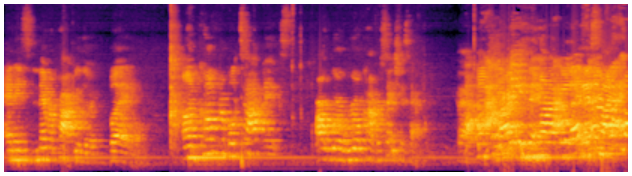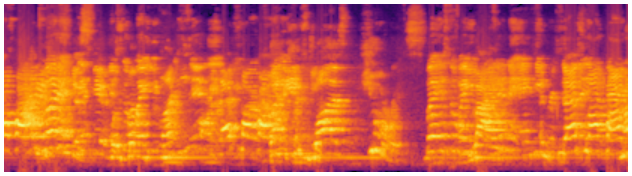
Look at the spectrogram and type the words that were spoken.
and it's never popular, but uncomfortable topics are where real conversations happen. Right? You know what I mean? That's my like problem. But the skit was really funny, it. That's my problem. but it was humorous. But it's the way you Like- present it, and he presented that's my problem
